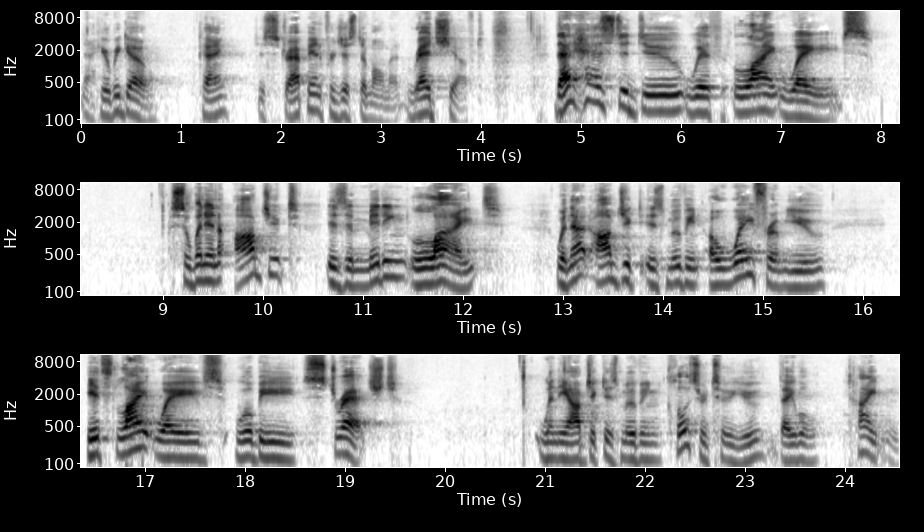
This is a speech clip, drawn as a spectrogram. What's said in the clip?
Now, here we go, okay? Just strap in for just a moment. Redshift. That has to do with light waves. So, when an object is emitting light, when that object is moving away from you, its light waves will be stretched. When the object is moving closer to you, they will tighten.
